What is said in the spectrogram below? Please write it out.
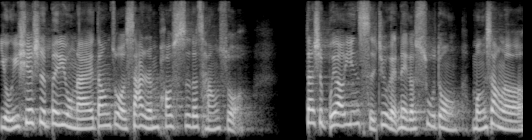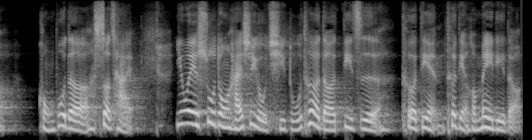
有一些是被用来当做杀人抛尸的场所，但是不要因此就给那个树洞蒙上了恐怖的色彩，因为树洞还是有其独特的地质特点、特点和魅力的。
